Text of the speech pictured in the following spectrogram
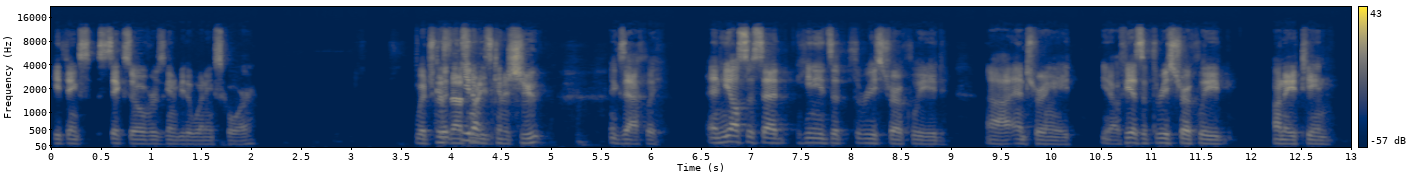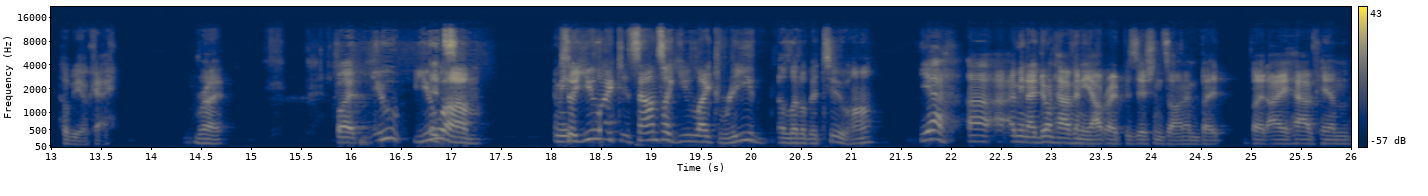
he thinks six over is going to be the winning score, which Because that's you what know, he's going to shoot. exactly. And he also said he needs a three-stroke lead uh, entering a. You know, if he has a three-stroke lead on 18, he'll be okay. Right. But You you um. I mean, so you liked. It sounds like you liked Reed a little bit too, huh? Yeah, uh, I mean, I don't have any outright positions on him, but but I have him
